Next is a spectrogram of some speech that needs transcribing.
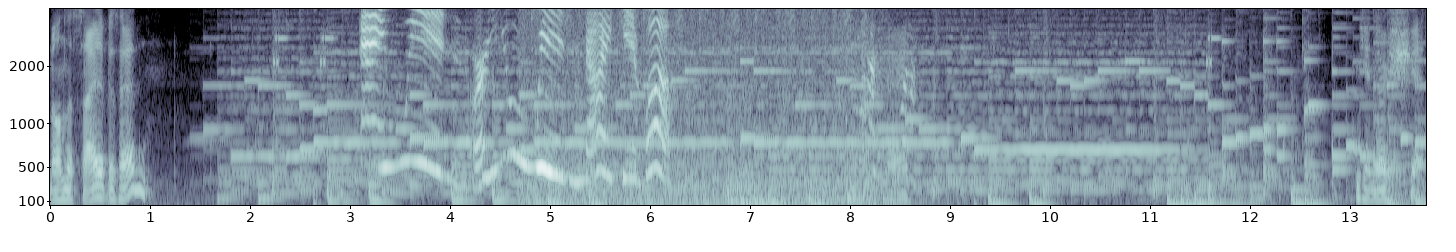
on the side of his head. Or you win, and I give up. Okay. No shit.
